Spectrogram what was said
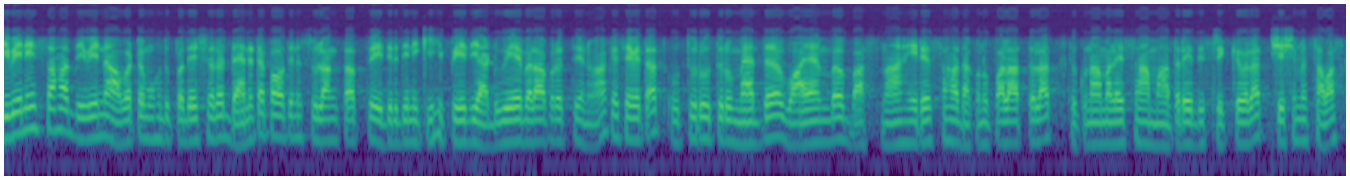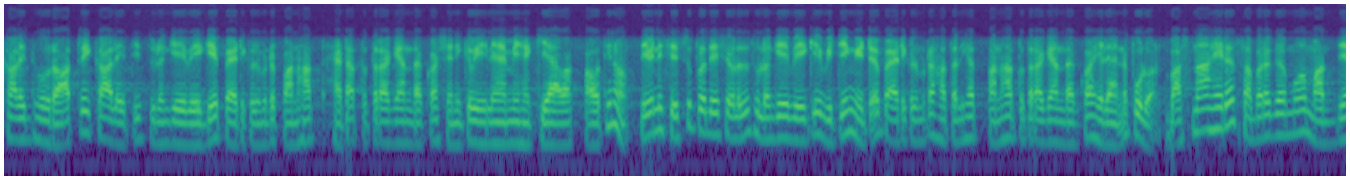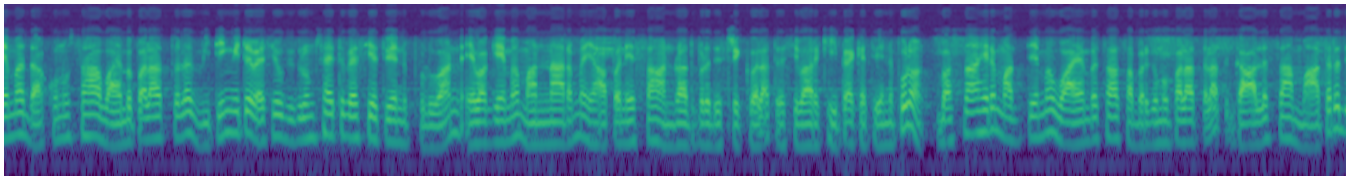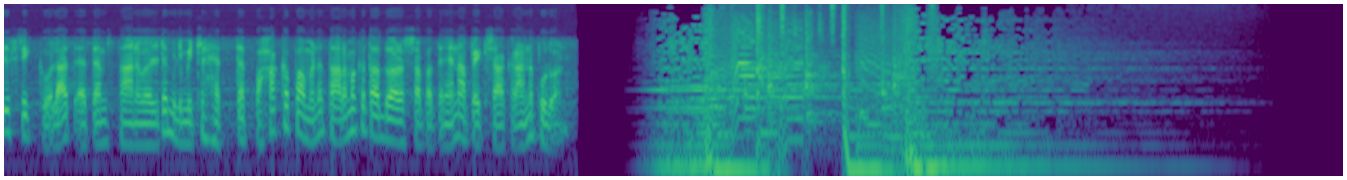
දිවෙනේ සහ දිවෙන අවට මුහුදු ප්‍රදේශවල දැනට පවතින සුළං තත්ත්වය ඉදිරි දින කිහිපයේදී අඩුවේ බලාපොරොත්තු වෙනවා. කෙසේ වෙතත් උතුරු උතුරු මැද වයඹ බස්නාහිර සහ දකුණු පළාත්වලත් තුකුණාමලය සහ මාතරේ දිස්ත්‍රික්කවලත් විශේෂයෙන්ම සවස් කාලයේදී හෝ රාත්‍රී කාලයේදී සුළඟේ වේගය පැයට කිලෝමීටර් 50 60ත් අතර ගයන් දක්වා ෂණිකව ඉහළ යෑමේ හැකියාවක් පවතිනවා. දෙවෙනි සෙසු ප්‍රදේශවලද සුළඟේ වේගය විටින් විට පැයට කිලෝමීටර් 40ත් 50ත් අතර ගයන් දක්වා ඉහළ යන්න පුළුවන්. බස්නාහිර සබරගමුව මධ්‍යම දකුණු සහ වයඹ පළාත්වල විටින් විට වැසියෝ ගිගුරුම් සහිත වැසි ඇති වෙන්න පුළුවන්. ඒ වගේම මන්නාරම යාපනයේ සහ අනුරාධපුර දිස්ත්‍රික්කවලත් වැසි වාර කිහිපයක් ඇති වෙන්න පුළුවන්. බස්නාහිර මධ්‍යම වයඹ සහ සබරගමු පළාත්වලත් ගාල්ල සහ මාතර දිස්ත්‍රික්කවලත් ඇතැම් ස්ථානවලට මිලිමීටර් 75ක පමණ තරමක තද වර්ෂපාතනයන් අපේක්ෂා කරන්න පුළුවන්.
